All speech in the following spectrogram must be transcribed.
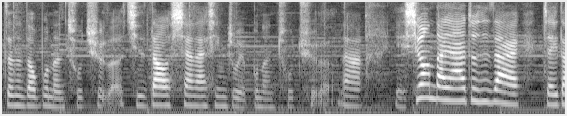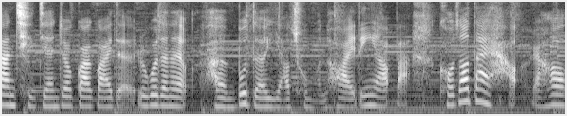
真的都不能出去了，其实到现在新竹也不能出去了。那也希望大家就是在这一段期间就乖乖的，如果真的很不得已要出门的话，一定要把口罩戴好，然后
